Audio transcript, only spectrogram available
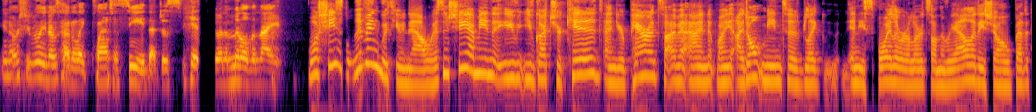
You know, she really knows how to like plant a seed that just hits you in the middle of the night. Well, she's living with you now, isn't she? I mean, you, you've got your kids and your parents. I mean, I, I don't mean to like any spoiler alerts on the reality show, but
